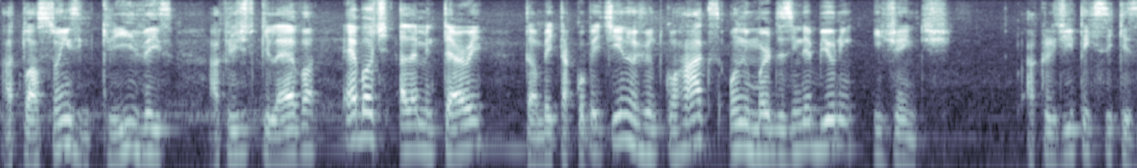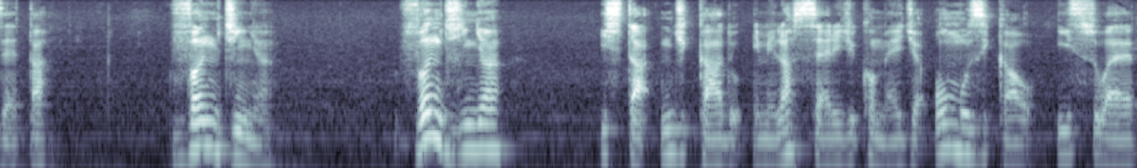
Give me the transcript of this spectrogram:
atuações incríveis. Acredito que leva. Abbott Elementary também tá competindo junto com Hacks, Only Murders in the Building. E, gente, acreditem se quiser, tá? Vandinha. Vandinha está indicado em melhor série de comédia ou musical. Isso é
